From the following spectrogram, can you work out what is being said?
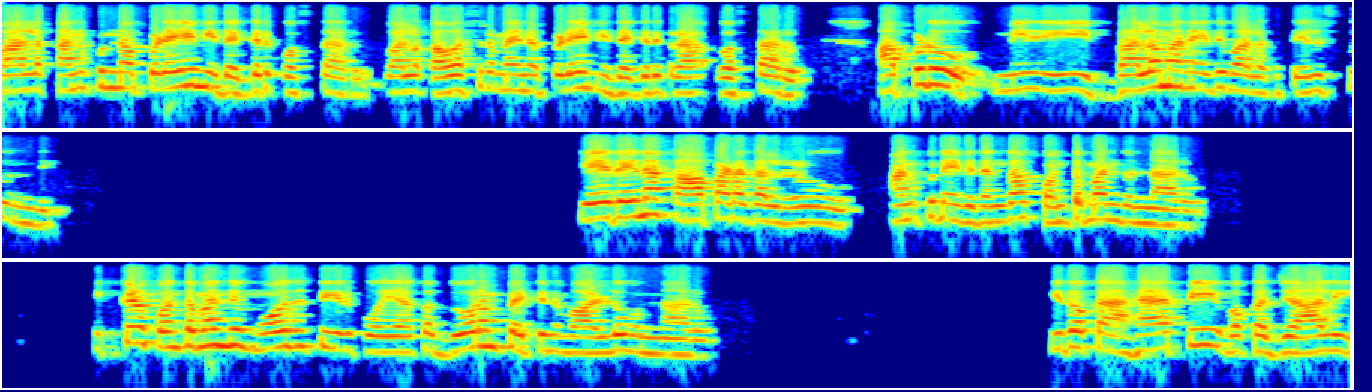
వాళ్ళకు అనుకున్నప్పుడే మీ దగ్గరకు వస్తారు. వాళ్ళకు అవసరమైనప్పుడే మీ దగ్గరకు వస్తారు. అప్పుడు మీ బలం అనేది వాళ్ళకి తెలుస్తుంది. ఏదైనా కాపాడగలరు అనుకునే విధంగా కొంతమంది ఉన్నారు. ఇక్కడ కొంతమంది మోజు తీరిపోయాక దూరం పెట్టిన వాళ్ళు ఉన్నారు. ఇదొక హ్యాపీ ఒక జాలి.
